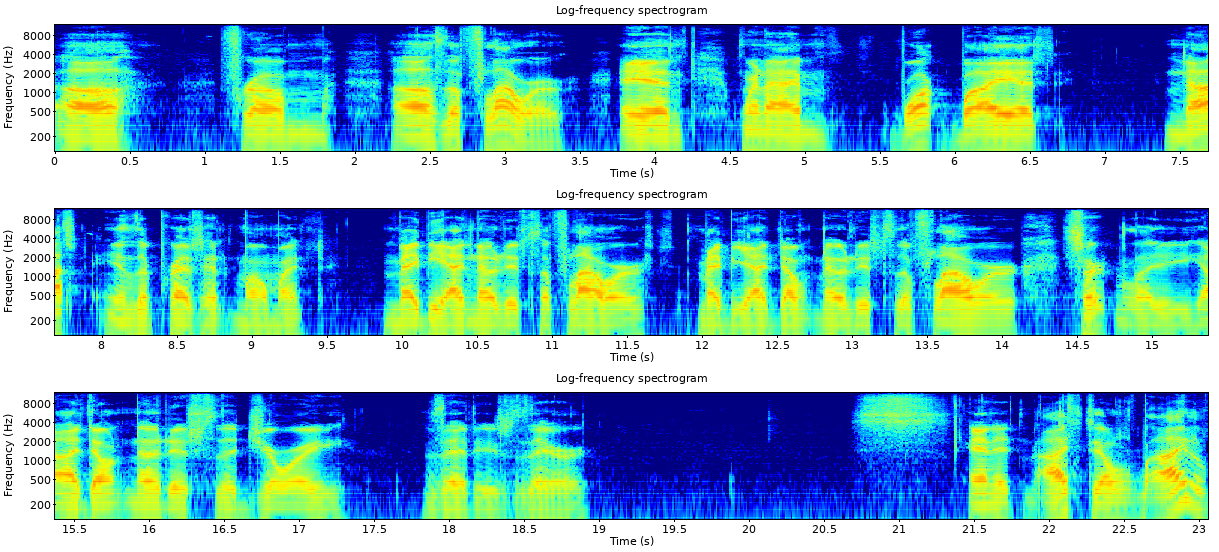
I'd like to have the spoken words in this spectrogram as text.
uh, from uh, the flower. And when I'm walk by it, not in the present moment, maybe I notice the flower, maybe I don't notice the flower. Certainly, I don't notice the joy that is there. And it, I still, I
